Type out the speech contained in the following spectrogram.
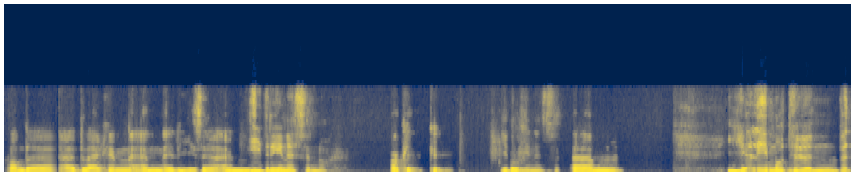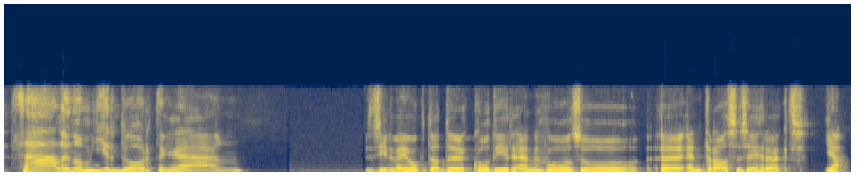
Van de dwergen en Elise en... Iedereen is er nog. Oké, oké. Iedereen is er. Ehm, Jullie moeten betalen om hier door te gaan. Zien wij ook dat de Kodir en Go zo eh in trance zijn geraakt? Ja,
